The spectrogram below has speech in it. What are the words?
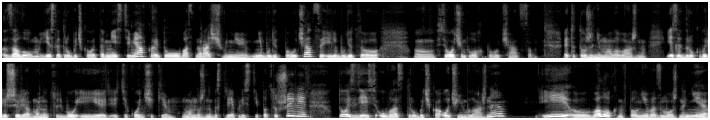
заломы. Если трубочка в этом месте мягкая, то у вас наращивание не будет получаться или будет э, все очень плохо получаться. Это тоже немаловажно. Если вдруг вы решили обмануть судьбу и эти кончики, ну, вам нужно быстрее плести, подсушили, то здесь у вас трубочка очень влажная, и э, волокна вполне возможно не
